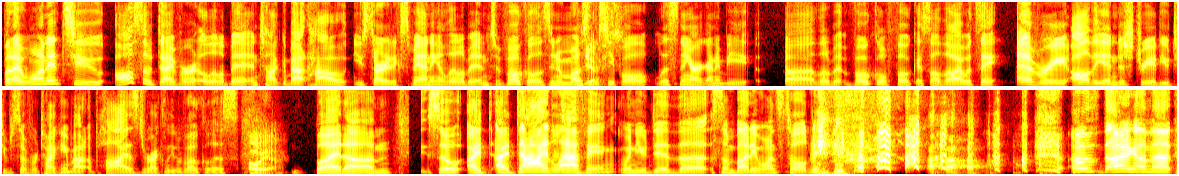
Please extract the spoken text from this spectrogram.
But I wanted to also divert a little bit and talk about how you started expanding a little bit into vocals. You know, most yes. of the people listening are going to be uh, a little bit vocal focused, although I would say every all the industry and YouTube stuff we're talking about applies directly to vocalists. Oh yeah. But um so I I died laughing when you did the somebody once told me I was dying on that.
